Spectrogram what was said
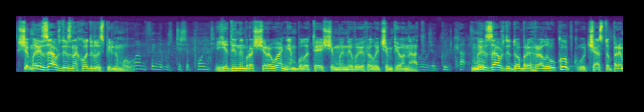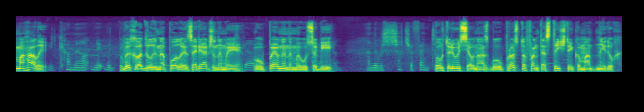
що ми завжди знаходили спільну мову. Єдиним розчаруванням було те, що ми не виграли чемпіонат. Ми завжди добре грали у кубку, часто перемагали. Виходили на поле зарядженими, упевненими у собі. fantastic. Повторюся, у нас був просто фантастичний командний дух.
